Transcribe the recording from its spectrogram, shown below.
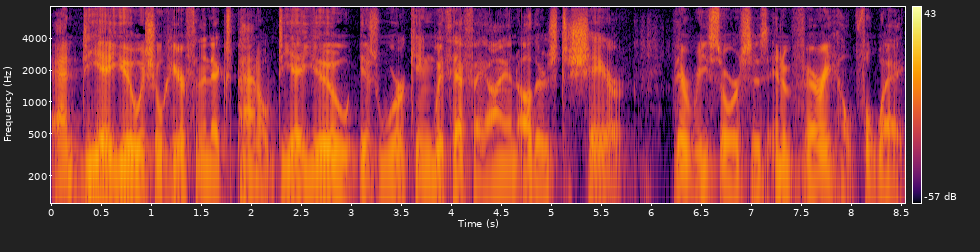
And DAU, as you will hear from the next panel, DAU is working with FAI and others to share their resources in a very helpful way.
